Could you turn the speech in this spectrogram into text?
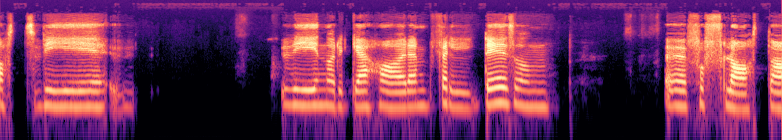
at vi Vi i Norge har en veldig sånn uh, forflata,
